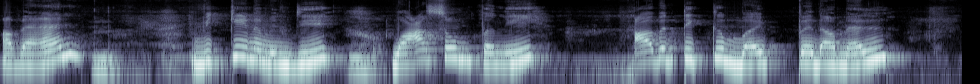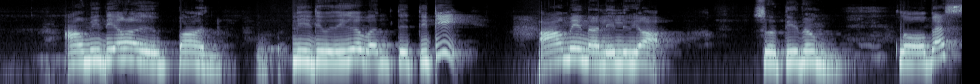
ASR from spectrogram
அவன் விக்கினமின்றி வாசம் பண்ணி ஆபத்துக்கு பயப்படாமல் அமைதியாக இருப்பான். நீதிபதிகள் ஒன் தேர்ட்டி ஆமே நலிலுயா சொத்தினம் க்ளோபஸ்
